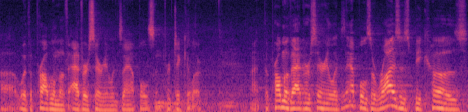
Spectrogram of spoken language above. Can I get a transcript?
uh, with the problem of adversarial examples in particular. Uh, the problem of adversarial examples arises because,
